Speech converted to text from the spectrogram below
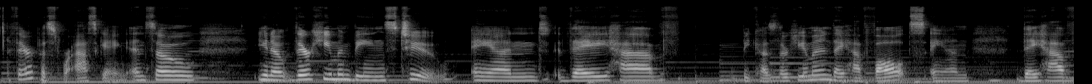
therapists were asking. And so you know they're human beings too. And they have because they're human they have faults and they have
